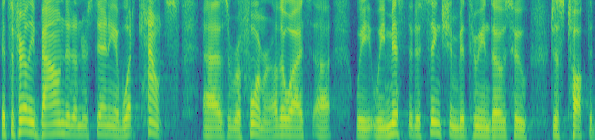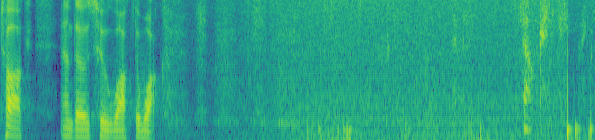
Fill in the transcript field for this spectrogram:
it's a fairly bounded understanding of what counts as a reformer. Otherwise, uh, we, we miss the distinction between those who just talk the talk and those who walk the walk. Okay, thanks.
